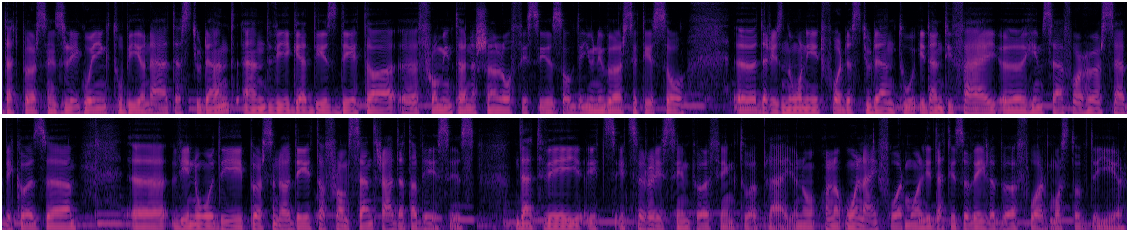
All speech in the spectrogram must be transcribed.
that person is really going to be an ELTE student. And we get this data uh, from international offices of the university. So uh, there is no need for the student to identify himself or herself because we know the personal data from central databases. That way, it's it's a really simple thing to apply. You know, on an online form only that is available for most of the year.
